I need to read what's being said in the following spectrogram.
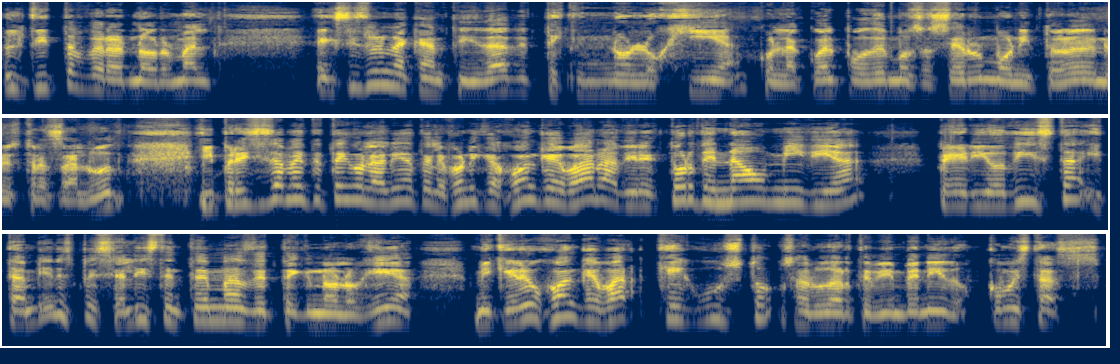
altito pero normal. Existe una cantidad de tecnología con la cual podemos hacer un monitoreo de nuestra salud. Y precisamente tengo la línea telefónica Juan Guevara, director de Now Media, periodista y también especialista en temas de tecnología. Mi querido Juan Guevara, qué gusto saludarte. Bienvenido. ¿Cómo estás?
